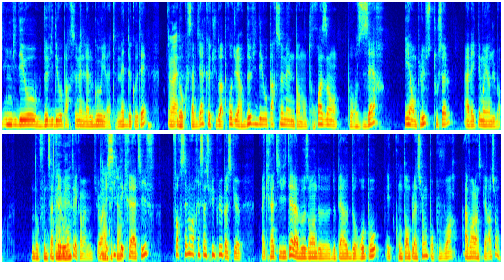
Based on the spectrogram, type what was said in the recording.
une vidéo ou deux vidéos par semaine, l'algo, il va te mettre de côté. Ouais. Donc ça veut dire que tu dois produire deux vidéos par semaine pendant trois ans pour zer et en plus tout seul avec tes moyens du bord. Donc faut une sacrée Eh volonté quand même, tu vois. Non, et si clair. t'es créatif, forcément après ça suit plus parce que la créativité elle a besoin de, de périodes de repos et de contemplation pour pouvoir avoir l'inspiration.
